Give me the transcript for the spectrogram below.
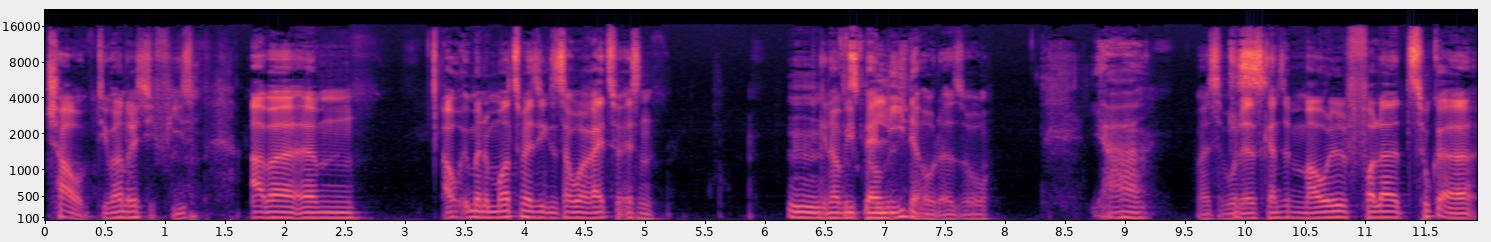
ciao, die waren richtig fies. Aber ähm, auch immer eine mordsmäßige Sauerei zu essen. Mm, genau wie Berliner oder so. Ja. Weißt du, wo das, das ganze Maul voller Zucker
